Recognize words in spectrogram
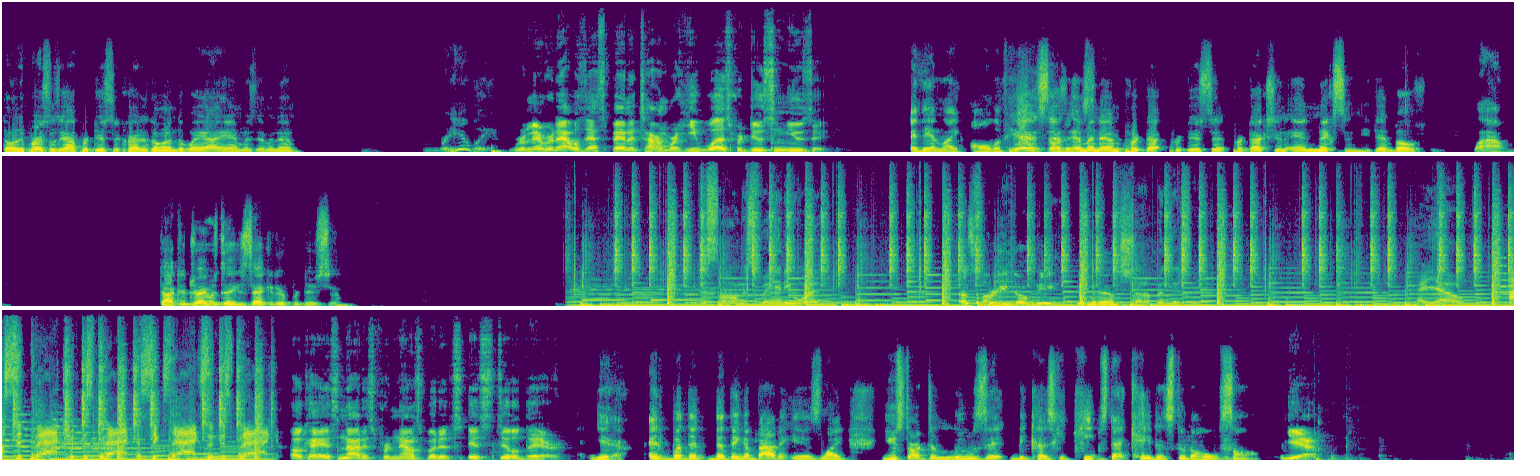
the only person who's got producer credit on The Way I Am is Eminem. Really? Remember, that was that span of time where he was producing music. and then like all of his Yeah, shit it says started to- Eminem produ- producing, production, and mixing. He did both. Wow. Dr. Dre was the executive producer. This song is for anyone. That's a pretty dope beat. Eminem. Shut up and listen. Hey yo, I sit back with this pack of zigzags in this bag. Okay, it's not as pronounced, but it's it's still there. Yeah. And but the, the thing about it is like you start to lose it because he keeps that cadence through the whole song. Yeah.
